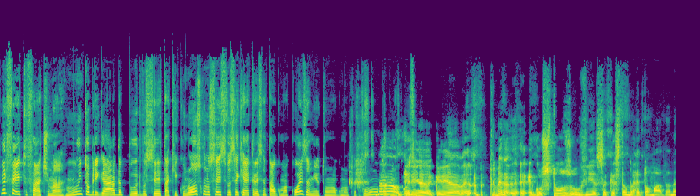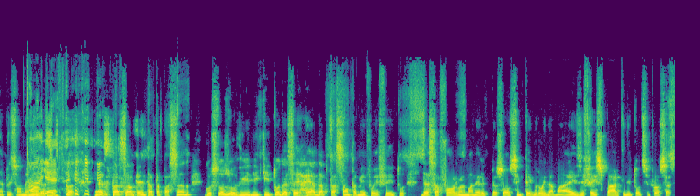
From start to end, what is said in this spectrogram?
Perfeito, Fátima. Muito obrigada por você estar aqui conosco. Não sei se você quer acrescentar alguma coisa, Milton, alguma pergunta. Não, queria, queria. É, é, primeiro, é, é, gostoso ouvir essa questão da retomada, né? Principalmente ah, nessa, yeah. nessa situação que a gente está tá passando. Gostoso ouvir de que toda essa readaptação também foi feita dessa forma, de maneira que o pessoal se integrou ainda mais e fez parte de todo esse processo.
